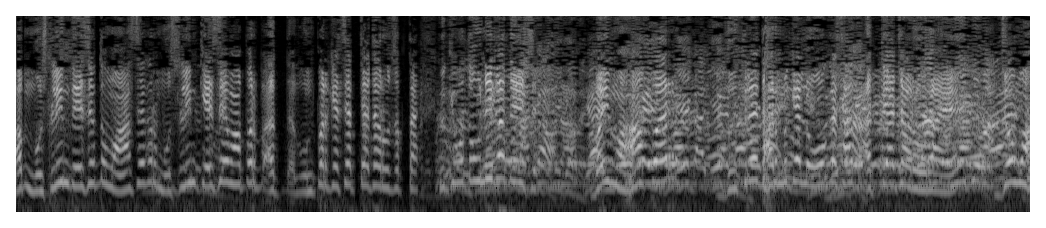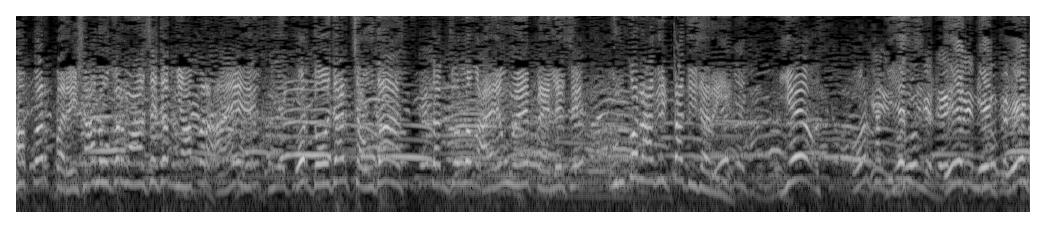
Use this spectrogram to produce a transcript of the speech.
अब मुस्लिम देश है तो वहाँ से अगर मुस्लिम कैसे वहाँ पर, उन पर कैसे अत्याचार हो सकता है? क्योंकि वो तो उन्हीं का देश है। भाई, वहाँ पर दूसरे धर्म के लोगों के साथ अत्याचार हो रहा है, जो वहाँ पर परेशान होकर वहाँ से जब यहाँ पर आए हैं, और 2014 तक जो लोग आए हुए हैं पहले से, उनको नागरिकता दी जा रही है। ये और एक एक एक एक एक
